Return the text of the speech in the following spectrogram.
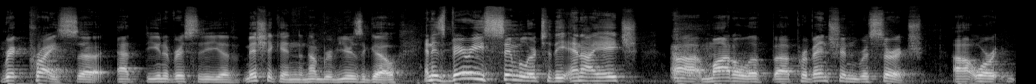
Rick Price uh, at the University of Michigan a number of years ago, and is very similar to the NIH model of prevention research or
